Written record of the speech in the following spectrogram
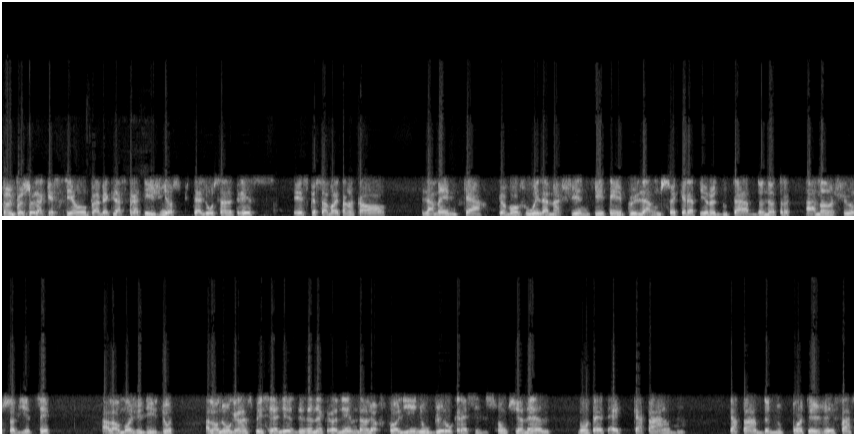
C'est un peu ça la question. Puis avec la stratégie hospitalo-centriste, est-ce que ça va être encore la même carte que va jouer la machine qui était un peu l'arme secrète et redoutable de notre amanchure soviétique? Alors moi, j'ai des doutes. Alors, nos grands spécialistes des anacronymes, dans leur folie, nos bureaucraties dysfonctionnelles, vont être, être capables, capables de nous protéger face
